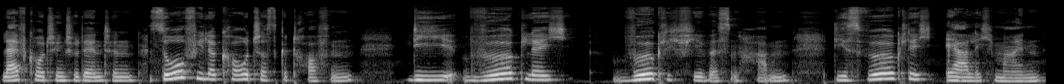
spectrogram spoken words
Life-Coaching-Studenten, so viele Coaches getroffen, die wirklich wirklich viel Wissen haben, die es wirklich ehrlich meinen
